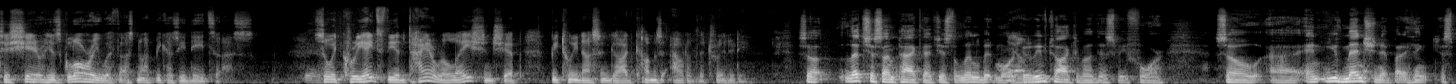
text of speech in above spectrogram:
to share his glory with us, not because he needs us. Yeah. So it creates the entire relationship between us and God comes out of the Trinity. So let's just unpack that just a little bit more because Yeah. we've talked about this before. So, uh, and you've mentioned it, but I think just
